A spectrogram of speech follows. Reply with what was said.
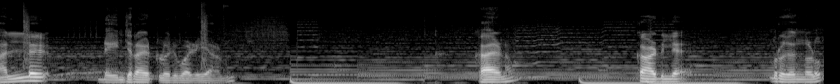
നല്ല ഡേഞ്ചർ ആയിട്ടുള്ളൊരു വഴിയാണ്. കാരണം കാടിലെ മൃഗങ്ങളും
